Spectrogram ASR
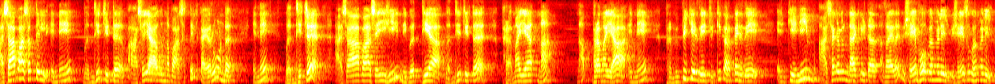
ആശാപാശത്തിൽ എന്നെ ബന്ധിച്ചിട്ട് ആശയാകുന്ന പാശത്തിൽ കയറുകൊണ്ട് എന്നെ ബന്ധിച്ച് ആശാപാശൈഹി നിബദ്ധ്യ ബന്ധിച്ചിട്ട് ഭ്രമയ ന ഭ്രമയ എന്നെ ഭ്രമിപ്പിക്കരുതേ ചുറ്റിക്കറക്കരുതേ. എനിക്ക് ഇനിയും ആശകൾ ഉണ്ടാക്കിയിട്ട് അതായത് വിഷയഭോഗങ്ങളിൽ വിഷയസുഖങ്ങളിൽ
